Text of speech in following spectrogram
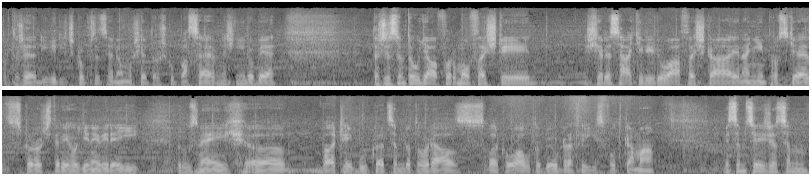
protože DVDčko přece jenom už je trošku pasé v dnešní době. Takže jsem to udělal formou flashky, 60 lidová flashka, je na ní prostě skoro 4 hodiny videí různých. Uh, velký booklet jsem do toho dal s velkou autobiografií, s fotkama. Myslím si, že jsem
